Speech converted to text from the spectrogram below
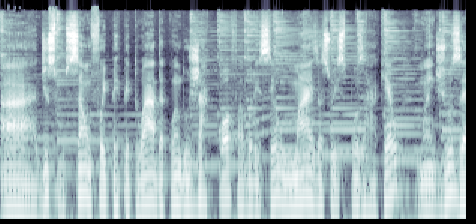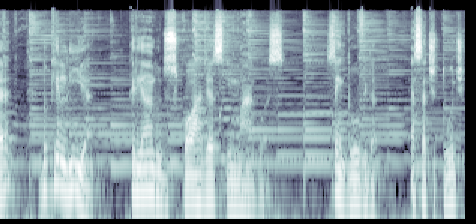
A disfunção foi perpetuada quando Jacó favoreceu mais a sua esposa Raquel, mãe de José, do que Lia, criando discórdias e mágoas. Sem dúvida, essa atitude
